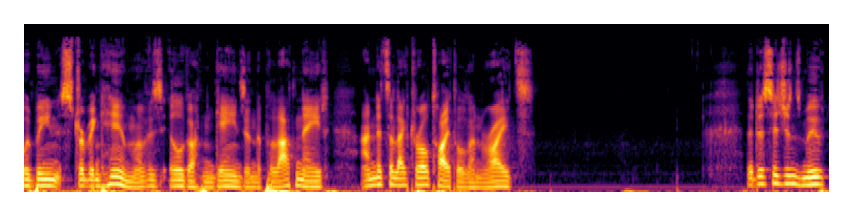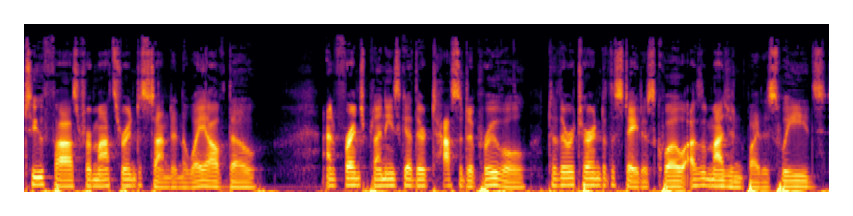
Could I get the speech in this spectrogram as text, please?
would mean stripping him of his ill-gotten gains in the Palatinate and its electoral title and rights. The decisions moved too fast for Mazarin to stand in the way of, though, and French plennies gave their tacit approval to the return to the status quo as imagined by the Swedes.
